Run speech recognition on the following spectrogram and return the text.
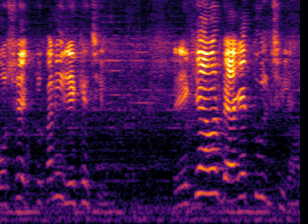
বসে একটুখানি রেখেছিল। রেখে আবার ব্যাগে তুলছিলেন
